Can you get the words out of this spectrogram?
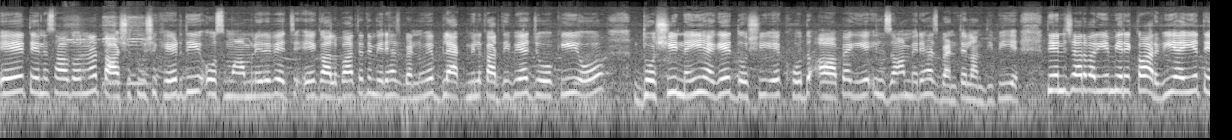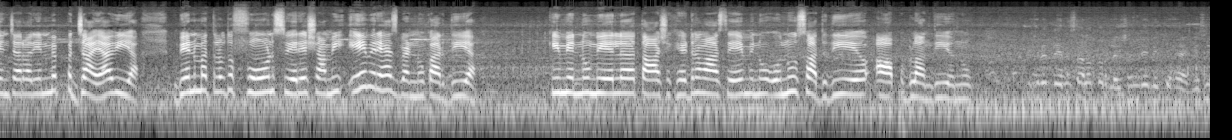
ਇਹ 3 ਸਾਲ ਤੋਂ ਉਹਨਾਂ ਨਾਲ ਤਾਸ਼ ਤੂਸ਼ ਖੇਡਦੀ, ਉਸ ਮਾਮਲੇ ਦੇ ਵਿੱਚ ਇਹ ਗੱਲਬਾਤ ਹੈ ਤੇ ਮੇਰੇ ਹਸਬੰਡ ਨੂੰ ਇਹ ਬਲੈਕਮੇਲ ਕਰਦੀ ਪਈ ਹੈ, ਜੋ ਕਿ ਉਹ ਦੋਸ਼ੀ ਨਹੀਂ ਹੈਗੇ, ਦੋਸ਼ੀ ਇਹ ਖੁਦ ਆਪ ਹੈਗੀ ਹੈ, ਇਲਜ਼ਾਮ ਮੇਰੇ ਹਸਬੰਡ ਤੇ ਲਾਉਂਦੀ ਪਈ ਹੈ। ਤਿੰਨ ਚਾਰ ਵਾਰੀ ਇਹ ਮੇਰੇ ਘਰ ਵੀ ਆਈ ਹੈ ਤਿੰਨ ਚਾਰ ਵਾਰੀ ਇਹਨੂੰ ਮੈਂ ਭਜਾਇਆ ਵੀ ਆ। ਬਿਨ ਮਤਲਬ ਤੋਂ ਫੋਨ ਸਵੇਰੇ ਸ਼ਾਮੀ ਇਹ ਮੇਰੇ ਹਸਬੰਡ ਨੂੰ ਕਰਦੀ ਆ ਕਿ ਮੈਨੂੰ ਮੇਲ ਤਾਸ਼ ਖੇਡਣ ਵਾਸਤੇ ਮੈਨੂੰ ਉਹਨੂੰ ਸੱਦਦੀ ਹੈ ਆਪ ਬੁਲਾਉਂਦੀ ਹੈ ਉਹਨੂੰ। ਪਿਛਲੇ 3 ਸਾਲਾਂ ਤੋਂ ਰਿਲੇਸ਼ਨ ਦੇ ਵਿੱਚ ਹੈਗੇ ਸੀ,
